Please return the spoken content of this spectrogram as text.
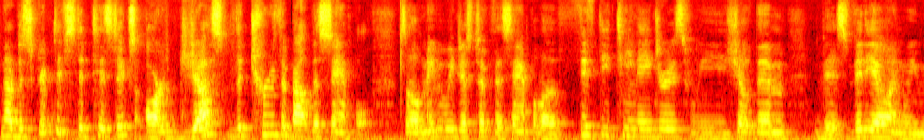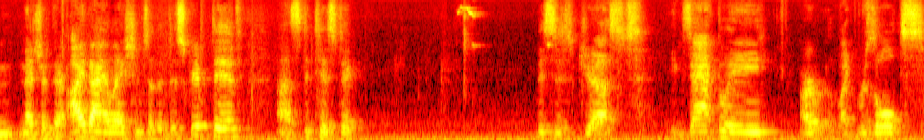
Now, descriptive statistics are just the truth about the sample. So maybe we just took the sample of 50 teenagers, we showed them this video, and we measured their eye dilation. So the descriptive uh, statistic, this is just exactly our like results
